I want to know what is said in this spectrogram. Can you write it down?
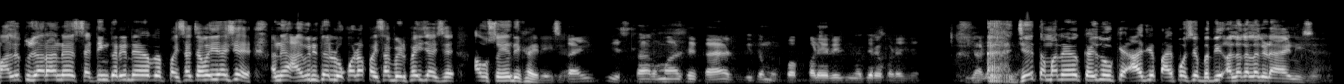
માલે તુજારાને સેટિંગ કરીને પૈસા ચવાઈ જાય છે અને આવી રીતે લોકોના પૈસા વેડફાઈ જાય છે આ વસ્તુ અહીંયા દેખાઈ રહી છે. કઈ વિસ્તારમાં છે કયા રીતે મૂકવા પડે નજરે પડે છે? જે તમારે કહી દઉં કે આ જે પાઇપો છે બધી અલગ અલગ ડાયાની છે.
